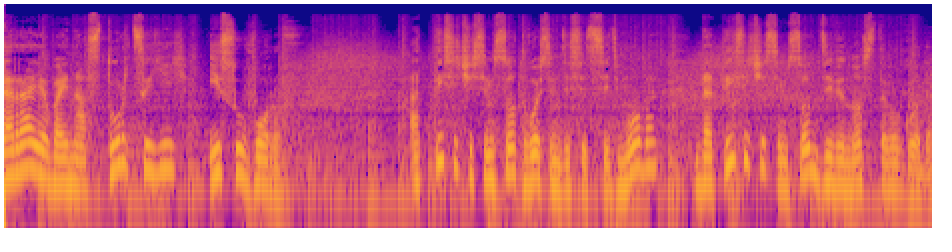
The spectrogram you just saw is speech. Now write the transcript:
Вторая война с Турцией и Суворов. От 1787 до 1790 года.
